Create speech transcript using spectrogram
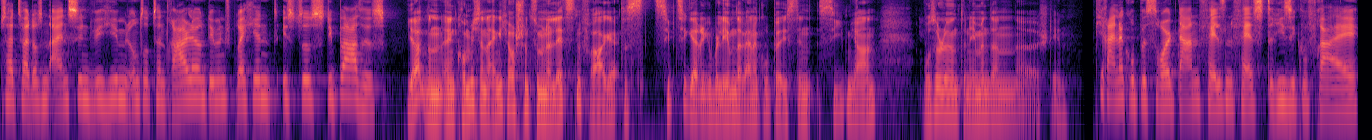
Seit 2001 sind wir hier mit unserer Zentrale und dementsprechend ist das die Basis. Ja, dann äh, komme ich dann eigentlich auch schon zu meiner letzten Frage. Das 70-jährige Überleben der Rainer Gruppe ist in sieben Jahren. Wo soll Ihr Unternehmen dann äh, stehen? Die Rainer Gruppe soll dann felsenfest, risikofrei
